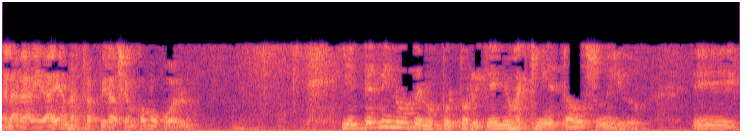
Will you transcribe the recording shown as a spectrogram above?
en la realidad y en nuestra aspiración como pueblo. Y en términos de los puertorriqueños aquí en Estados Unidos, eh,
